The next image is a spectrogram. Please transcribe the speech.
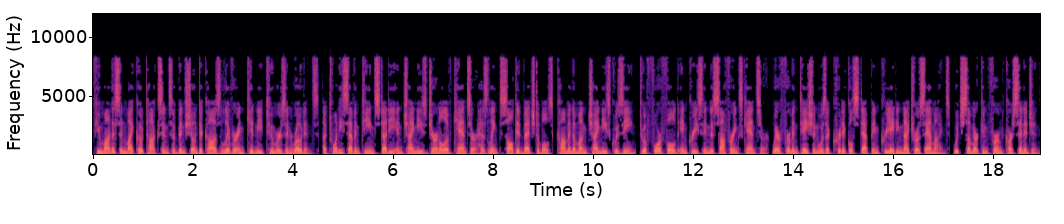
Fumonisin mycotoxins have been shown to cause liver and kidney tumors in rodents. A 2017 study in Chinese Journal of Cancer has linked salted vegetables, common among Chinese cuisine, to a four-fold increase in nasopharynx cancer, where fermentation was a critical step in creating nitrosamines, which some are confirmed carcinogens,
